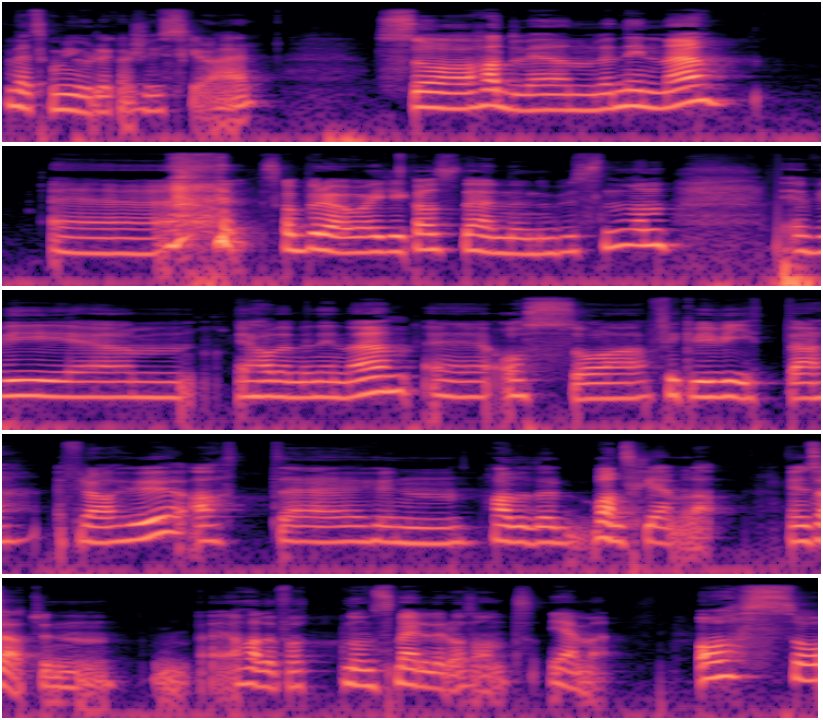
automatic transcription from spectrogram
Jeg vet ikke om Julie kanskje husker det her. Så hadde vi en venninne eh, Skal prøve å ikke kaste henne under bussen, men vi eh, Jeg hadde en venninne, eh, og så fikk vi vite fra hun at eh, hun hadde det vanskelig hjemme, da. Hun sa at hun hadde fått noen smeller og sånt hjemme. Og så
